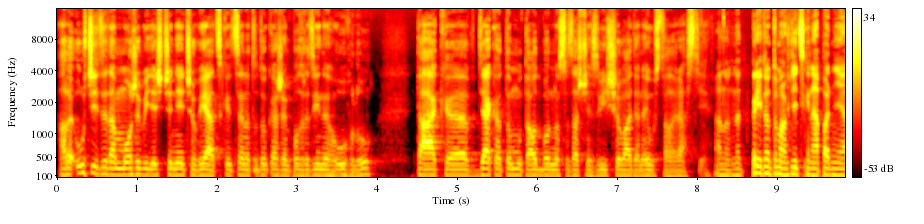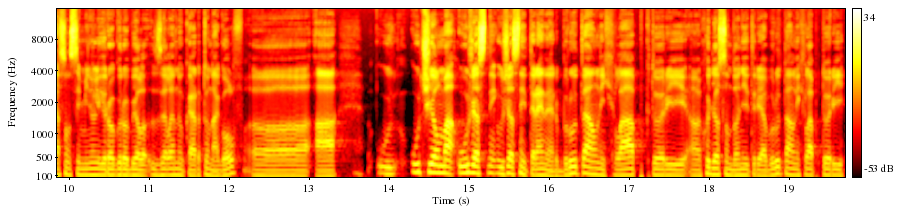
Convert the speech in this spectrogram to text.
ale určite tam môže byť ešte niečo viac, keď sa na to dokážem pozrieť z iného uhlu, tak e, vďaka tomu tá odbornosť sa začne zvyšovať a neustále rastie. Áno, pri tom to ma vždycky napadne, ja som si minulý rok robil zelenú kartu na golf uh, a u, učil ma úžasný, úžasný tréner, brutálny chlap, ktorý, uh, chodil som do Nitry a brutálny chlap, ktorý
